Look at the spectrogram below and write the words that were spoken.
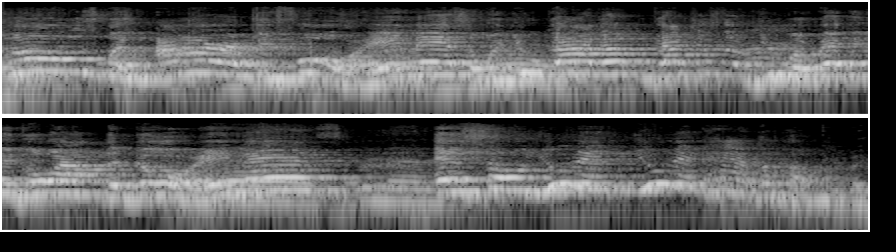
clothes was ironed before. Amen. So when you got up and got yourself, you were ready to go out the door. Amen. Yes. Amen. And so you didn't you didn't have a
